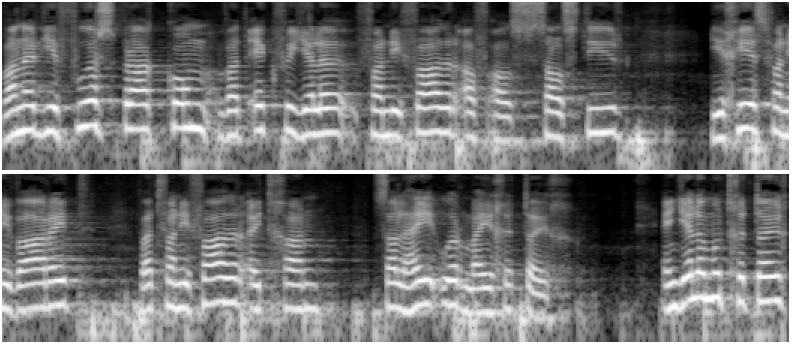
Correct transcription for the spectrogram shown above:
Wanneer jy voorspraak kom wat ek vir julle van die Vader af al sal stuur, die Gees van die waarheid wat van die Vader uitgaan, sal hy oor my getuig. En julle moet getuig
